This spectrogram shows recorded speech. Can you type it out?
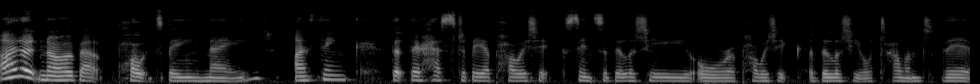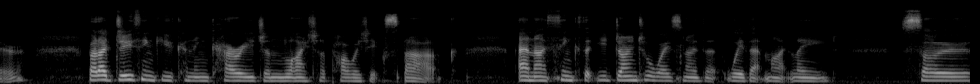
I don't know about poets being made. I think that there has to be a poetic sensibility or a poetic ability or talent there. But I do think you can encourage and light a poetic spark. And I think that you don't always know that where that might lead. So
